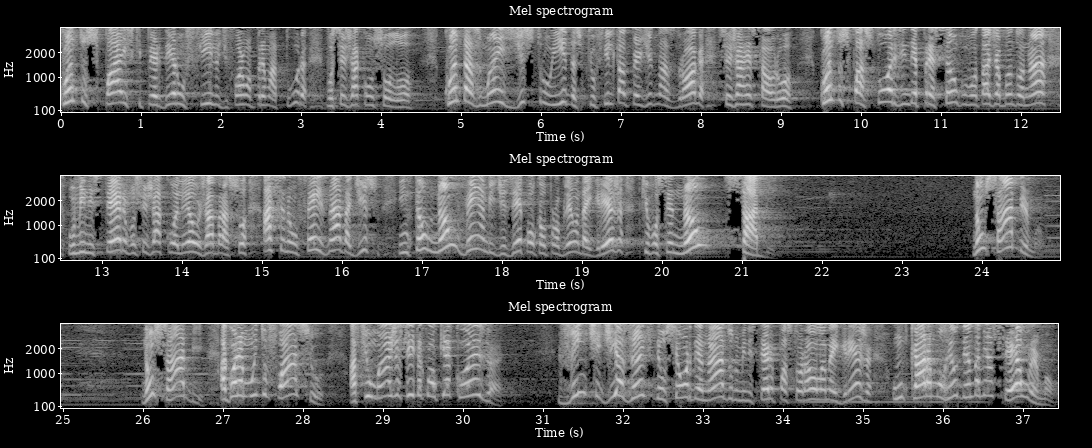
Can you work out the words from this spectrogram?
Quantos pais que perderam o filho de forma prematura você já consolou? Quantas mães destruídas porque o filho estava perdido nas drogas você já restaurou? Quantos pastores em depressão com vontade de abandonar o ministério você já acolheu, já abraçou? Ah, você não fez nada disso? Então não venha me dizer qual é o problema da igreja, porque você não sabe. Não sabe, irmão. Não sabe. Agora é muito fácil. A filmagem aceita qualquer coisa. 20 dias antes de eu ser ordenado no ministério pastoral lá na igreja, um cara morreu dentro da minha célula, irmão.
